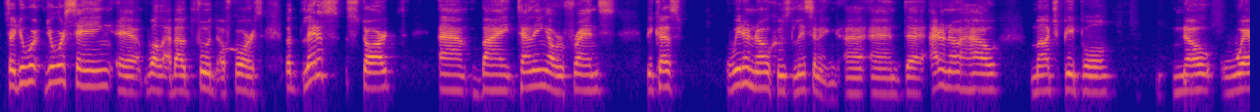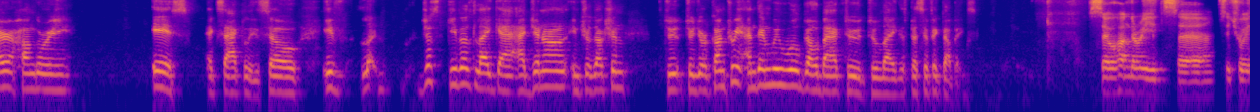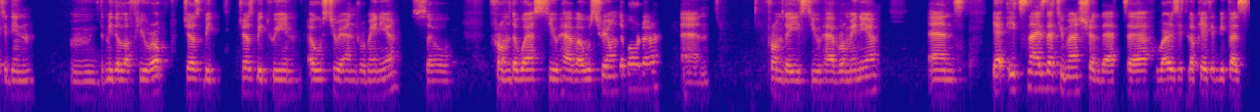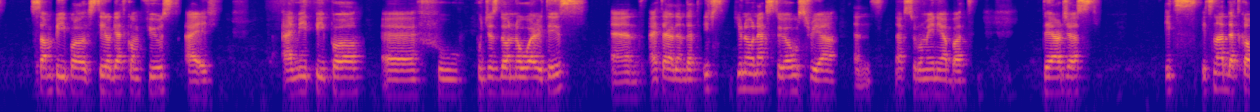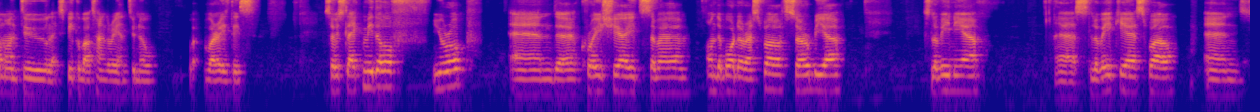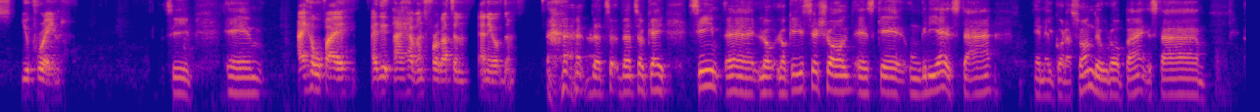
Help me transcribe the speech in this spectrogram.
so you were you were saying uh, well about food, of course, but let us start um, by telling our friends because we don't know who's listening, uh, and uh, I don't know how much people know where Hungary is exactly. So if just give us like a, a general introduction to, to your country, and then we will go back to, to like specific topics. So Hungary, it's uh, situated in um, the middle of Europe, just be, just between Austria and Romania. So from the west you have Austria on the border, and from the east you have Romania. And yeah, it's nice that you mentioned that. Uh, where is it located? Because some people still get confused. I I meet people uh, who who just don't know where it is, and I tell them that it's you know next to Austria and next to Romania, but they are just it's it's not that common to like speak about Hungary and to know wh where it is. So it's like middle of Europe, and uh, Croatia. It's uh, on the border as well. Serbia, Slovenia, uh, Slovakia as well, and Ukraine. See, Um, I hope I I, did, I haven't forgotten any of them. that's, that's okay. Sí, eh, lo, lo, que dice Scholt es que Hungría está en el corazón de Europa, está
